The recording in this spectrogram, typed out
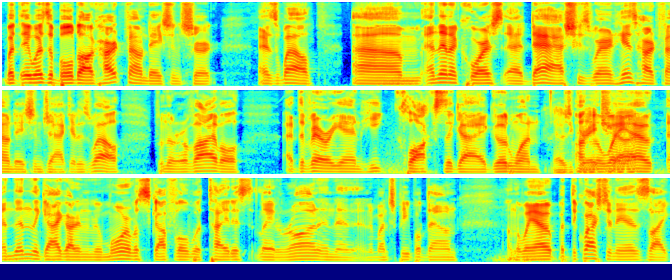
But it was a Bulldog Hart Foundation shirt as well. Um, and then, of course, uh, Dash, who's wearing his Hart Foundation jacket as well from the revival. At the very end, he clocks the guy a good one That was on the way shot. out. And then the guy got into more of a scuffle with Titus later on, and then and a bunch of people down on the way out. But the question is, like,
